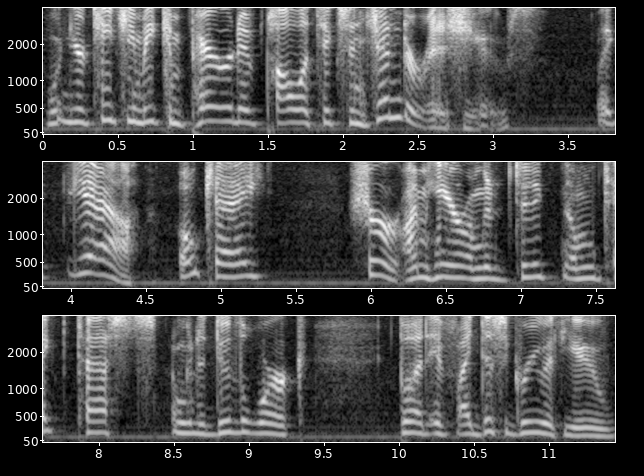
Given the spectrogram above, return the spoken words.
when you're teaching me comparative politics and gender issues. Like, yeah, okay, sure, I'm here. I'm going to I'm going to take the tests. I'm going to do the work. But if I disagree with you,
